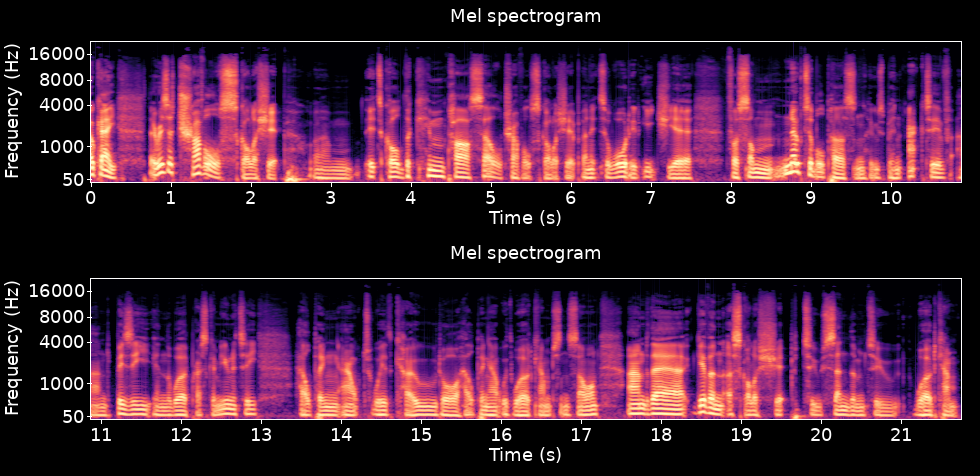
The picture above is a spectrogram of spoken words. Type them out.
Okay, there is a travel scholarship. Um, it's called the Kim Parsell Travel Scholarship, and it's awarded each year for some notable person who's been active and busy in the WordPress community helping out with code or helping out with WordCamps and so on. And they're given a scholarship to send them to WordCamp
